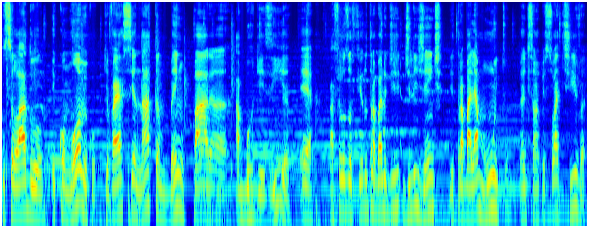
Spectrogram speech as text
o seu lado econômico, que vai acenar também para a burguesia, é a filosofia do trabalho diligente, de trabalhar muito, né, de ser uma pessoa ativa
